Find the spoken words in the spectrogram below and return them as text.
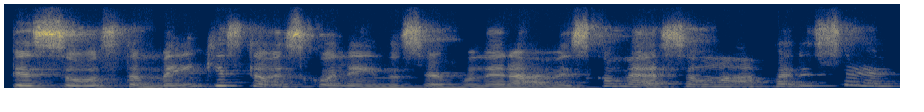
pessoas também que estão escolhendo ser vulneráveis começam a aparecer.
